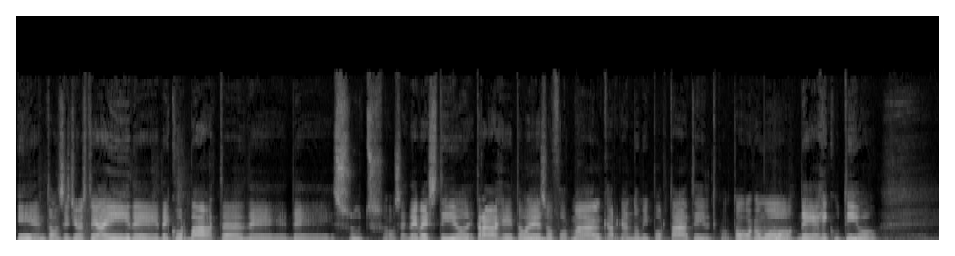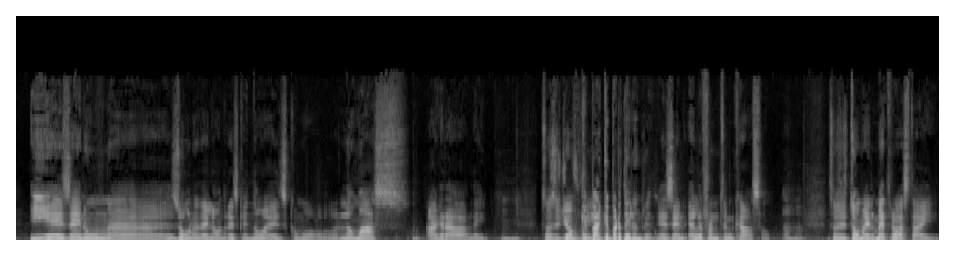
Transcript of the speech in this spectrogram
Y entonces yo estoy ahí de, de corbata, de, de suits, o sea, de vestido, de traje, todo eso, formal, cargando mi portátil, todo como de ejecutivo. Y es en una zona de Londres que no es como lo más agradable. Entonces yo fui... ¿Qué, pa- qué parte de Londres? Es en Elephant and Castle. Entonces tomé el metro hasta ahí.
